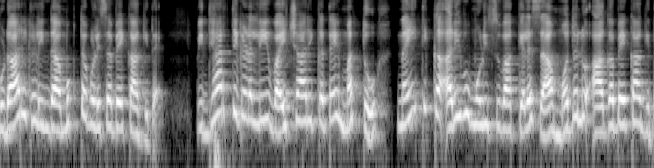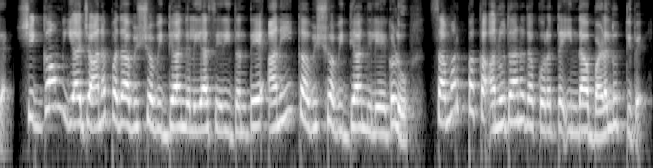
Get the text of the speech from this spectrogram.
ಪುಡಾರಿಗಳಿಂದ ಮುಕ್ತಗೊಳಿಸಬೇಕಾಗಿದೆ. ವಿದ್ಯಾರ್ಥಿಗಳಲ್ಲಿ ವೈಚಾರಿಕತೆ ಮತ್ತು ನೈತಿಕ ಅರಿವು ಮೂಡಿಸುವ ಕೆಲಸ ಮೊದಲು ಆಗಬೇಕಾಗಿದೆ. ಶಿಗ್ಗಾಂವಿಯ ಜಾನಪದ ವಿಶ್ವವಿದ್ಯಾನಿಲಯ ಸೇರಿದಂತೆ ಅನೇಕ ವಿಶ್ವವಿದ್ಯಾನಿಲಯಗಳು ಸಮರ್ಪಕ ಅನುದಾನದ ಕೊರತೆಯಿಂದ ಬಳಲುತ್ತಿವೆ.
